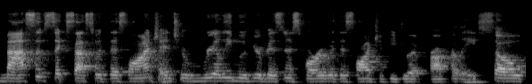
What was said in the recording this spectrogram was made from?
massive success with this launch and to really move your business forward with this launch if you do it properly. So,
